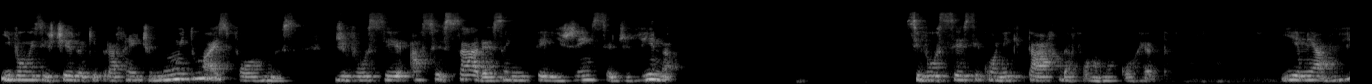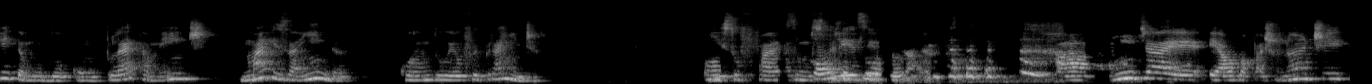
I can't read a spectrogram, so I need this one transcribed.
e vão existir daqui para frente muito mais formas de você acessar essa inteligência divina se você se conectar da forma correta. E a minha vida mudou completamente, mais ainda, quando eu fui para a Índia. Isso faz uns Conte 13 anos. A Índia é, é algo apaixonante.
